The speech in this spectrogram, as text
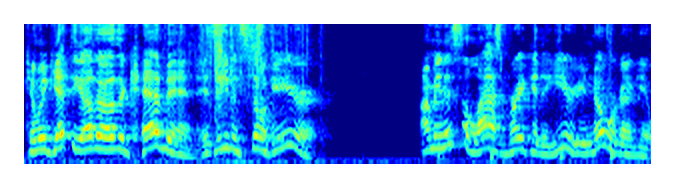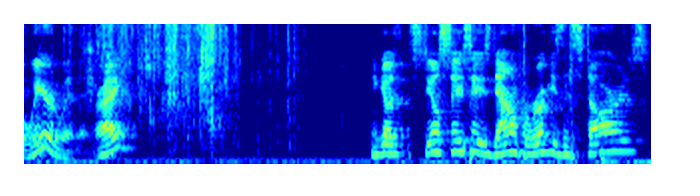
Can we get the other other Kevin? Is he even still here? I mean, it's the last break of the year. You know we're to get weird with it, right? He goes, Steel City says he's down for rookies and stars.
